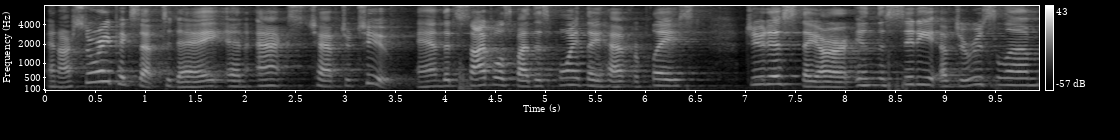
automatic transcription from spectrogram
And our story picks up today in Acts chapter 2. And the disciples, by this point, they have replaced Judas. They are in the city of Jerusalem,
